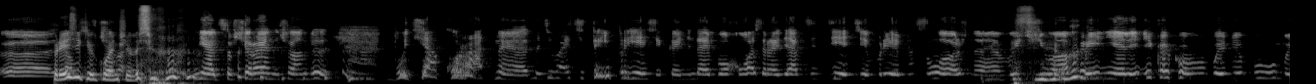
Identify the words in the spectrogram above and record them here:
Э, презики там, кончились. Нет, со вчера я начала будьте аккуратны, надевайте три презика, не дай бог у вас родятся дети, время сложное, вы чего охренели, никакого бэби-бума,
